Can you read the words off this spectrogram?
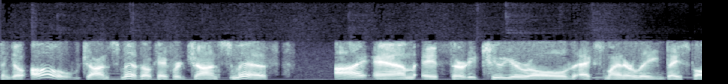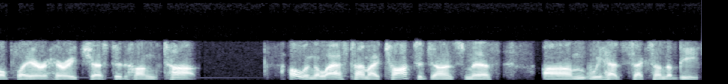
and go, oh, John Smith. Okay, for John Smith, I am a 32 year old ex minor league baseball player, hairy chested, hung top. Oh, and the last time I talked to John Smith, um, we had sex on the beach.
